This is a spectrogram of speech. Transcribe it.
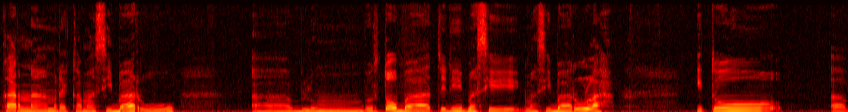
karena mereka masih baru eh, belum bertobat, jadi masih masih baru lah. Itu eh,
